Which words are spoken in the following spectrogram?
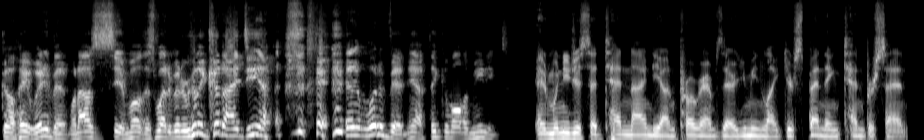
go, hey, wait a minute. When I was a CMO, this might have been a really good idea. and it would have been. Yeah. Think of all the meetings. And when you just said 1090 on programs there, you mean like you're spending 10%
